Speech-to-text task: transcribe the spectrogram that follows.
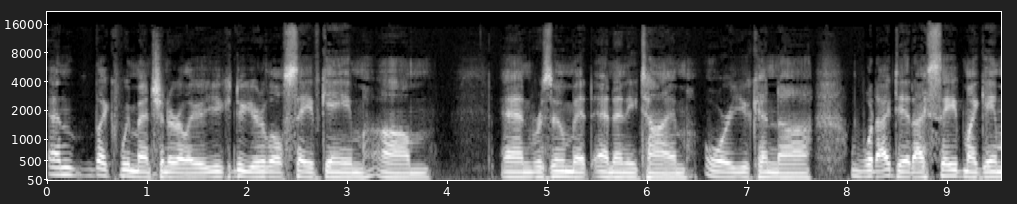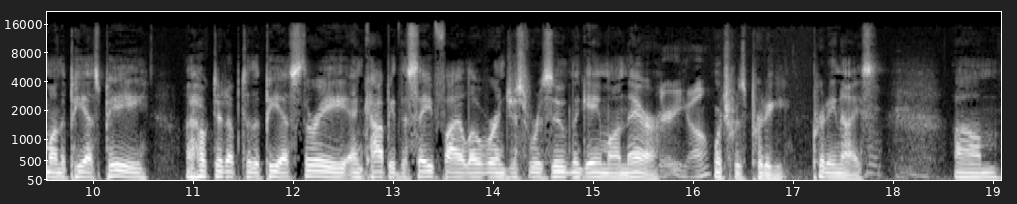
and like we mentioned earlier, you can do your little save game. Um, and resume it at any time, or you can. Uh, what I did, I saved my game on the PSP. I hooked it up to the PS3 and copied the save file over, and just resumed the game on there. There you go. Which was pretty pretty nice. Um,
